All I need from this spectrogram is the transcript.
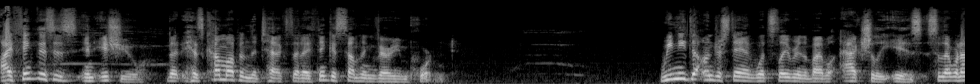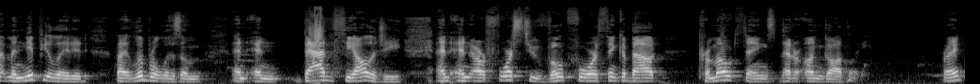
I think this is an issue that has come up in the text that I think is something very important. We need to understand what slavery in the Bible actually is so that we're not manipulated by liberalism and, and bad theology and, and are forced to vote for, think about, promote things that are ungodly right?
